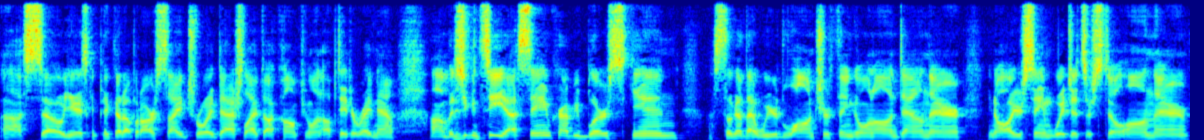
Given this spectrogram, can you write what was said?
Uh, so you guys can pick that up at our site droid-life.com if you want to update it right now. Um, but as you can see, yeah, same crappy blur skin. I still got that weird launcher thing going on down there. You know, all your same widgets are still on there.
